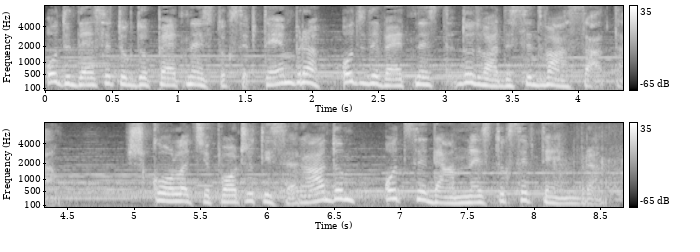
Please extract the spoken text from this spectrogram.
od 10. do 15. septembra od 19 do 22 sata. Škola će početi sa radom od 17. septembra.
